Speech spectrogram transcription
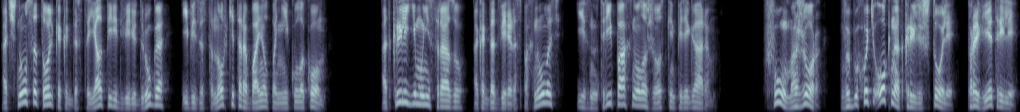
Очнулся только, когда стоял перед дверью друга и без остановки тарабанил по ней кулаком. Открыли ему не сразу, а когда дверь распахнулась, изнутри пахнуло жестким перегаром. «Фу, мажор, вы бы хоть окна открыли, что ли? Проветрили!»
